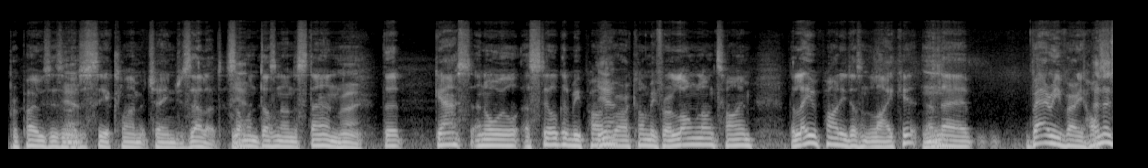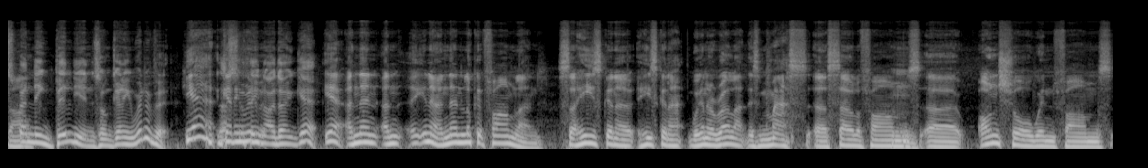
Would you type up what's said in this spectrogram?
proposes and I just see a climate change zealot. Someone doesn't understand Right. that gas and oil are still going to be part of our economy for a long, long time. The Labour Party doesn't like it and they're very, very hostile. Mm. And they're spending billions on getting rid of it. Yeah, That's getting rid of I don't get. Yeah, and then and you know, and then look at farmland. So he's gonna he's gonna we're gonna roll out this mass uh, solar farms, Mm. uh, onshore wind farms,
